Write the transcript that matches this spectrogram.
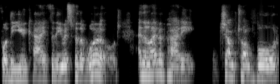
for the UK, for the US, for the world. And the Labor Party jumped on board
